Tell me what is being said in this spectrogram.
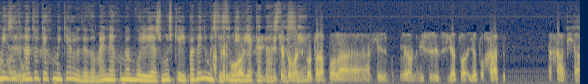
μην ξεχνάτε ότι έχουμε και άλλα δεδομένα. Έχουμε εμβολιασμούς κλπ. Δεν είμαστε Ακριβώς. στην ίδια κατάσταση. Και το βασικό τώρα απ' όλα αρχίζει πλέον η συζήτηση για το, για το χάπι χάπια.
